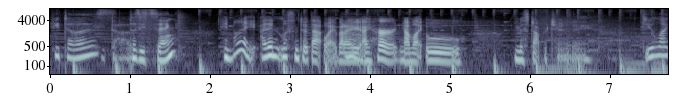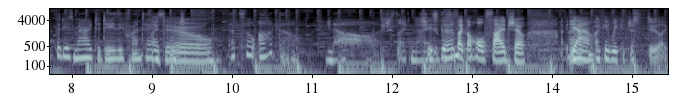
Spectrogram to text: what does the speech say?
he does. He does. Does he sing? He might. I didn't listen to it that way, but I, Oh. I heard and I'm like, ooh, missed opportunity. Do you like that he's married to Daisy Fuentes? I Which- do. that's so odd, though. No, she's like nice. She's good. This is like a whole sideshow. I Yeah, know. okay, we could just do like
